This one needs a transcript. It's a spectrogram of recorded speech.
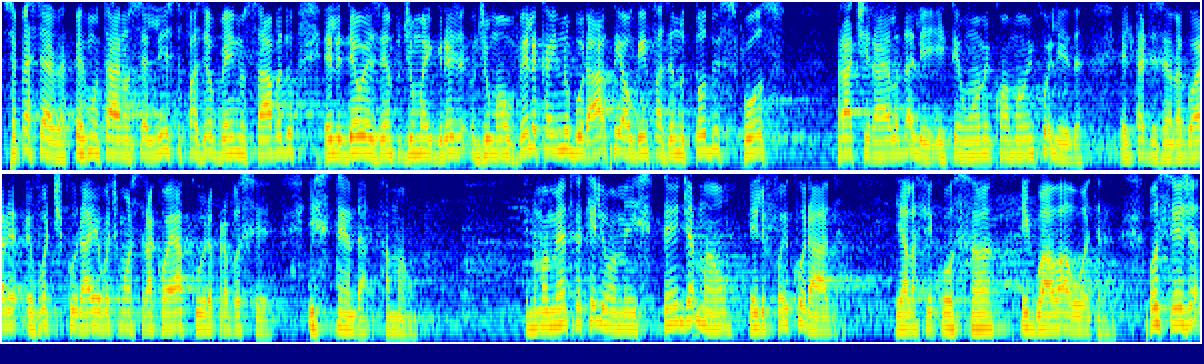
Você percebe? Perguntaram se é lícito fazer o bem no sábado. Ele deu o exemplo de uma igreja, de uma ovelha caindo no buraco e alguém fazendo todo o esforço para tirar ela dali. E tem um homem com a mão encolhida. Ele está dizendo: agora eu vou te curar e eu vou te mostrar qual é a cura para você. Estenda a mão. E no momento que aquele homem estende a mão, ele foi curado. E ela ficou sã, igual a outra. Ou seja,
